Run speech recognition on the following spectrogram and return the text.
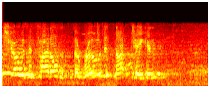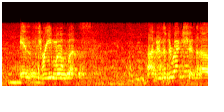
Their show is entitled The Road Not Taken in Three Movements. Under the direction of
